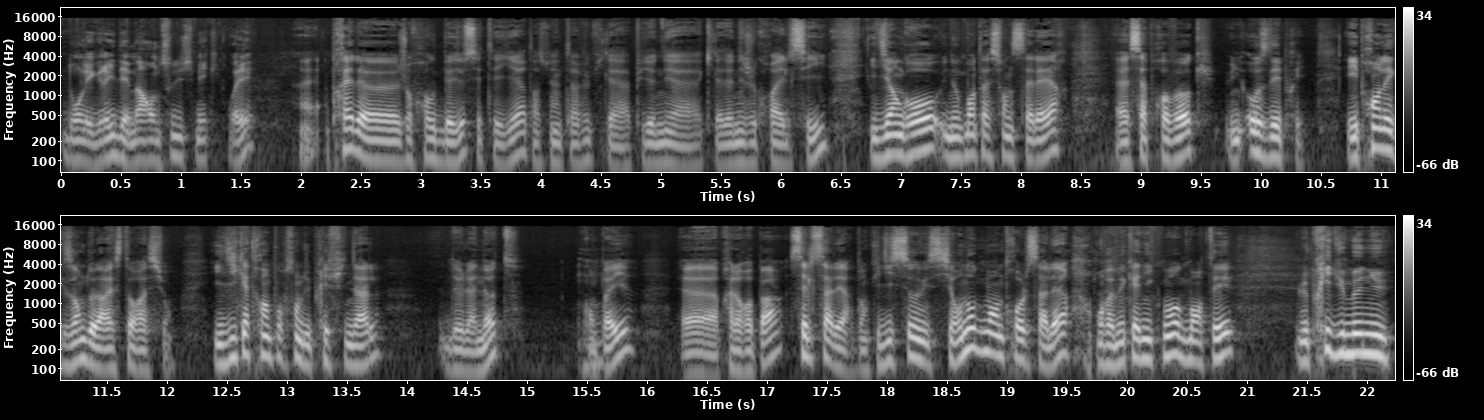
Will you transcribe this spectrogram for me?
dont les grilles démarrent en dessous du SMIC. Vous voyez? Après, le, Geoffroy Roux Bézieux, c'était hier, dans une interview qu'il a, pu donner, qu'il a donnée, je crois, à LCI. Il dit en gros, une augmentation de salaire, euh, ça provoque une hausse des prix. Et il prend l'exemple de la restauration. Il dit 80% du prix final de la note qu'on mmh. paye, euh, après le repas, c'est le salaire. Donc il dit si on augmente trop le salaire, on va mécaniquement augmenter le prix du menu.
